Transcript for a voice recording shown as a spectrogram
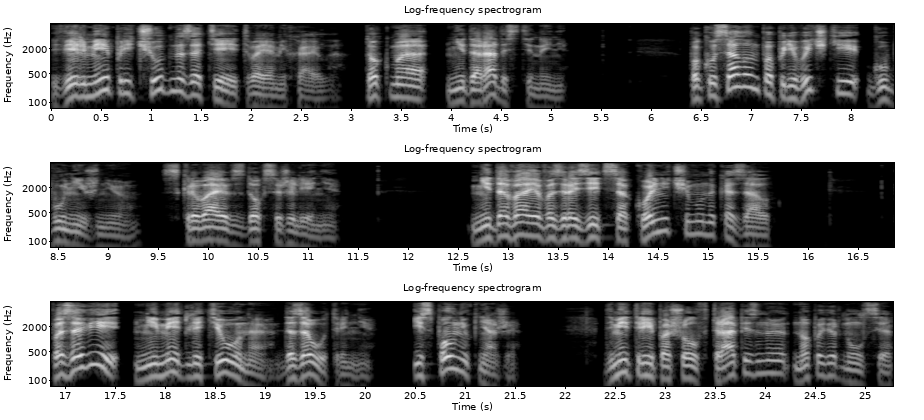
Вельми причудно затея твоя, Михайло, токма не до радости ныне. Покусал он по привычке губу нижнюю, скрывая вздох сожаления. Не давая возразить Сокольничему, наказал. Позови немедля Тиуна, да заутренне. Исполню, княже. Дмитрий пошел в трапезную, но повернулся.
